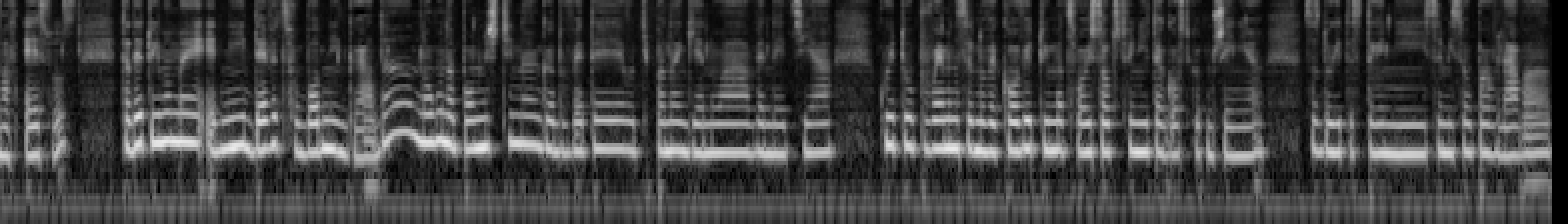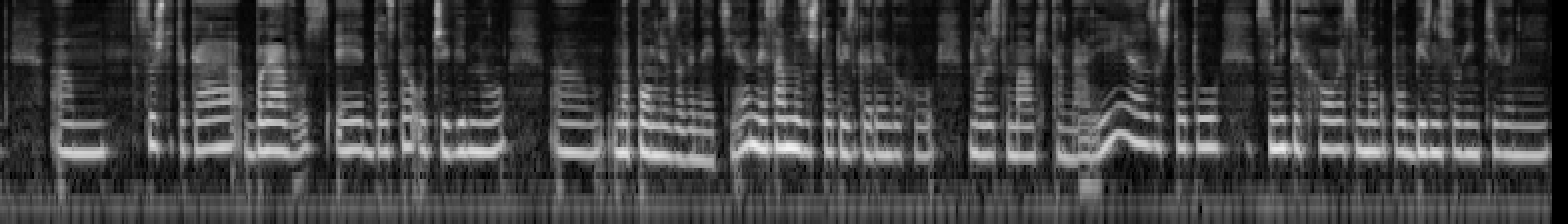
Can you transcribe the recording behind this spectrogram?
в Есос, където имаме едни 9 свободни града, много напомнящи на градовете от типа на Генуа, Венеция, които по време на средновековието имат свои собствени търговски отношения с другите страни, сами се управляват. Ам, също така Бравус е доста очевидно а, напомня за Венеция. Не само защото е изграден върху множество малки канали, а защото самите хора са много по-бизнес ориентирани.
